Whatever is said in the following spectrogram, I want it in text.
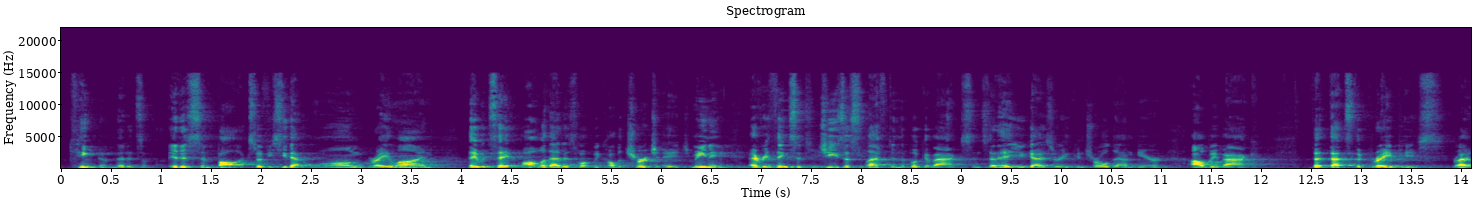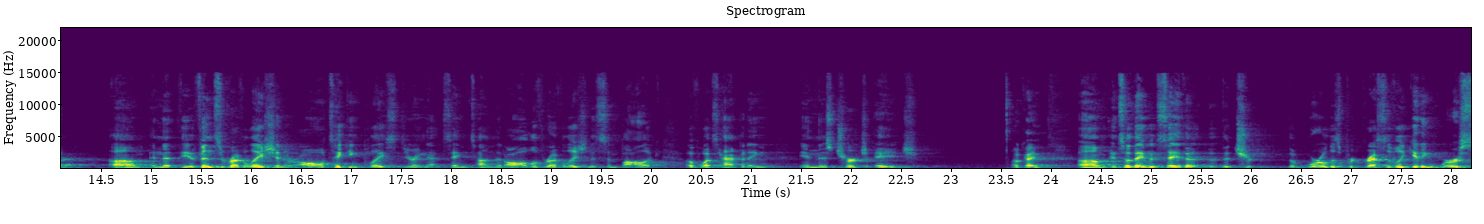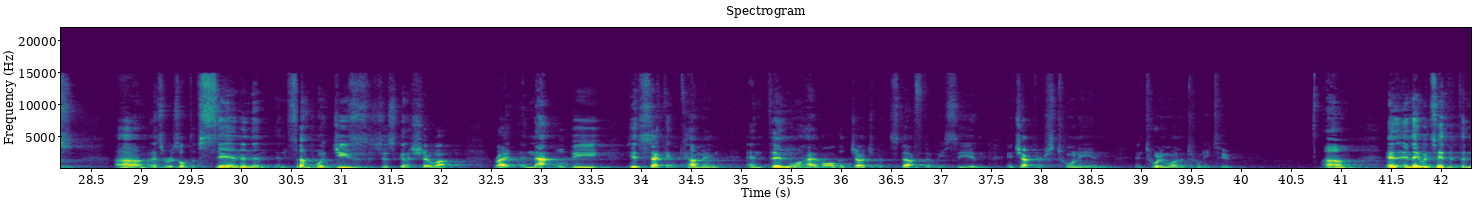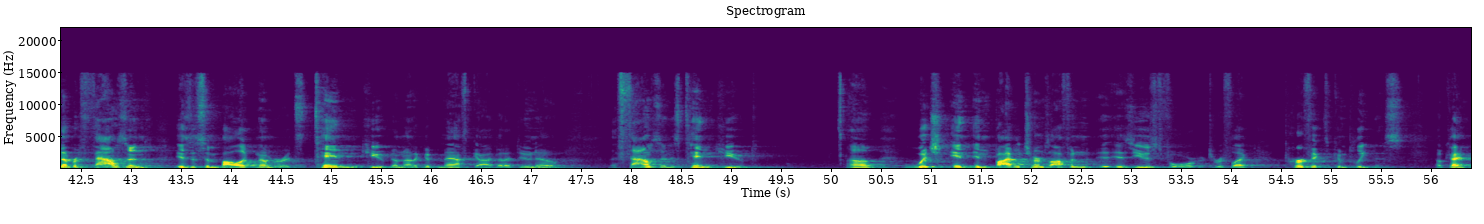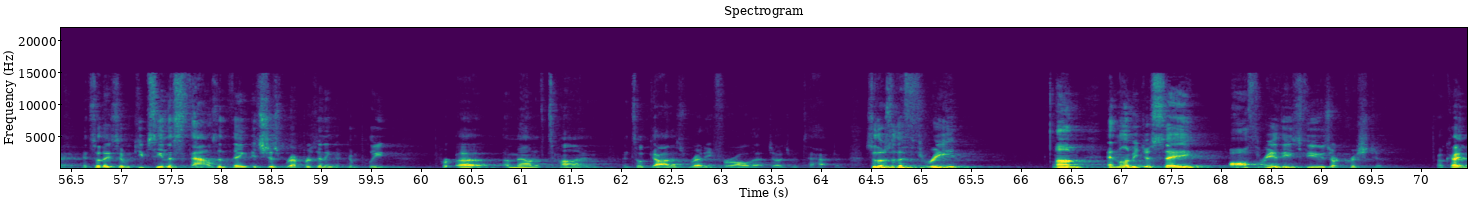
kingdom, that it's, it is symbolic. So if you see that long gray line, they would say all of that is what we call the church age, meaning everything since Jesus left in the book of Acts and said, hey, you guys are in control down here, I'll be back, that that's the gray piece, right? Um, and that the events of Revelation are all taking place during that same time, that all of Revelation is symbolic of what's happening in this church age. Okay? Um, and so they would say that the, the, the world is progressively getting worse um, as a result of sin, and then at some point Jesus is just going to show up, right? And that will be his second coming, and then we'll have all the judgment stuff that we see in, in chapters 20 and, and 21 and 22. Um, and, and, they would say that the number thousand is a symbolic number. It's 10 cubed. I'm not a good math guy, but I do know a thousand is 10 cubed um, which in, in Bible terms often is used for to reflect perfect completeness. Okay, and so they say we keep seeing this thousand thing. It's just representing a complete per, uh, amount of time until God is ready for all that judgment to happen. So those are the three. Um, and let me just say, all three of these views are Christian. Okay,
